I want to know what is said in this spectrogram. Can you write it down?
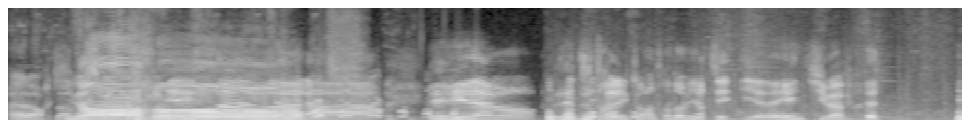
Alors, qui va se faire premier? Oh Ah, là Évidemment Les deux trajectoires en train d'en venir, il y en a une qui va.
